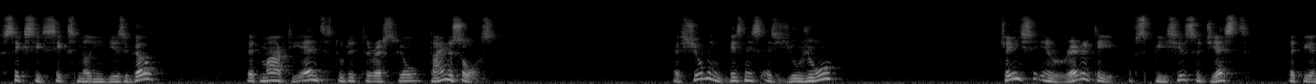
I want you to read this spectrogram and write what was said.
66 million years ago that marked the end to the terrestrial dinosaurs. Assuming business as usual, change in rarity of species suggests that we are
